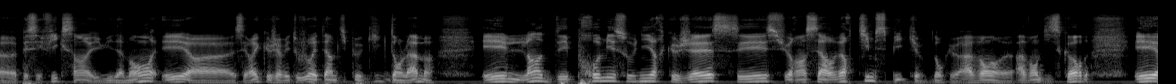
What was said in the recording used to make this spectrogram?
Euh, PC fixe hein, évidemment. Et euh, c'est vrai que j'avais toujours été un petit peu geek dans l'âme. Et l'un des premiers souvenirs que j'ai c'est sur un serveur TeamSpeak donc euh, avant, avant Discord. Et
